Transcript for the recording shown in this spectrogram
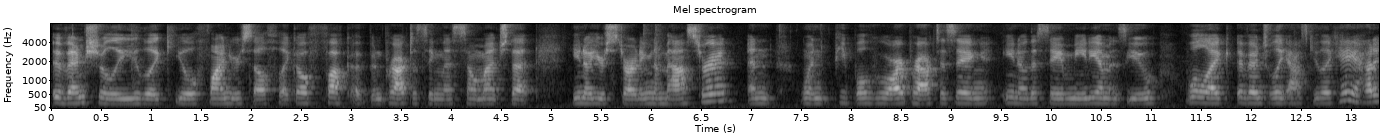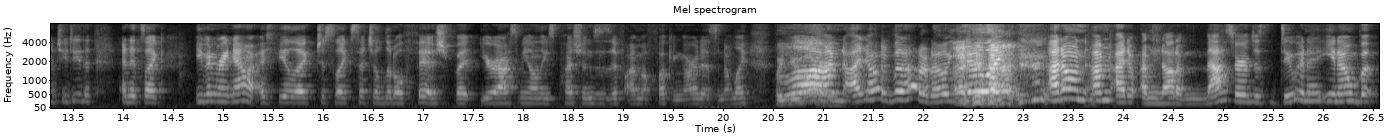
eventually, like, you'll find yourself like, oh, fuck, I've been practicing this so much that, you know, you're starting to master it. And when people who are practicing, you know, the same medium as you will, like, eventually ask you, like, hey, how did you do that? And it's like, even right now, I feel like just like such a little fish, but you're asking me all these questions as if I'm a fucking artist, and I'm like, But you well, are. I'm I don't, but I don't know, you know, like I don't, I'm, I don't, I'm not a master, just doing it, you know. But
